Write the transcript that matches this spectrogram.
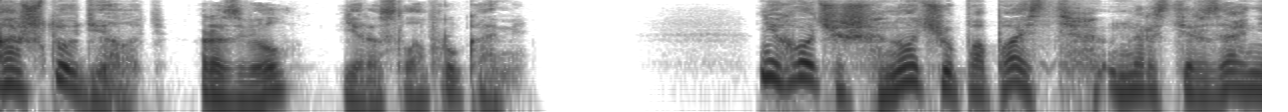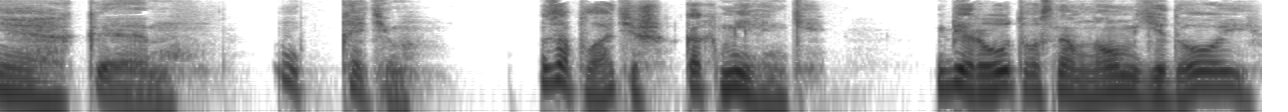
«А что делать?» — развел Ярослав руками. «Не хочешь ночью попасть на растерзание к... Э, к этим? Заплатишь, как миленький. Берут в основном едой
